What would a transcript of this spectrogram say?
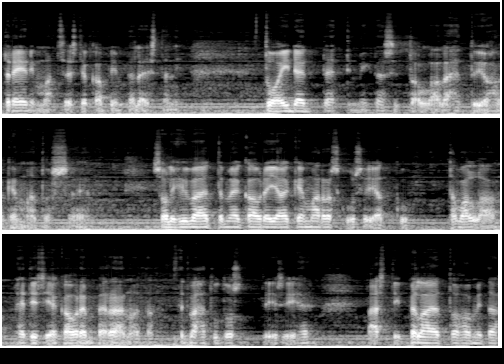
treenimatseista ja kapin peleistä. Niin tuo identiteetti, mitä sitten ollaan lähdetty jo hakemaan tuossa. se oli hyvä, että meidän kauden jälkeen marraskuussa jatkuu tavallaan heti siihen kauden perään noita, että vähän tutustuttiin siihen. Päästiin pelaajat tuohon, mitä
